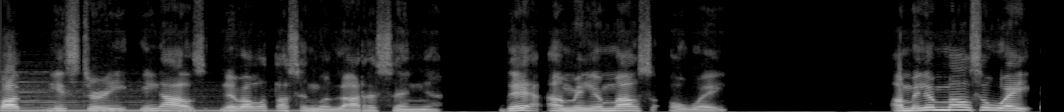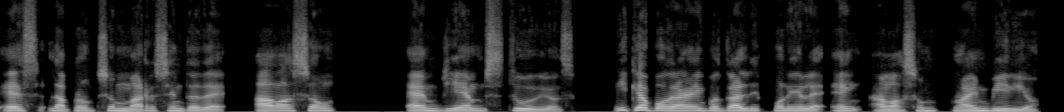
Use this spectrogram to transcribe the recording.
Spot Mystery in House, le vamos a haciendo la reseña de A Million Miles Away. A Million Miles Away es la producción más reciente de Amazon MGM Studios y que podrán encontrar disponible en Amazon Prime Video.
